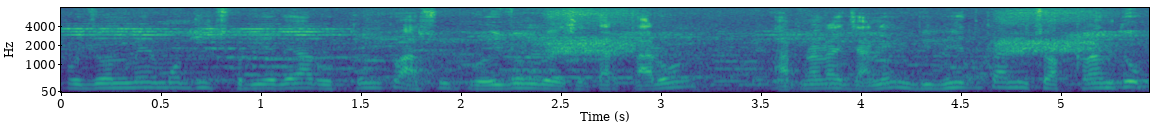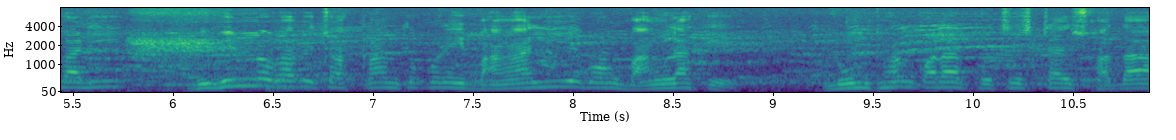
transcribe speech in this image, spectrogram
প্রজন্মের মধ্যে ছড়িয়ে দেওয়ার অত্যন্ত আশু প্রয়োজন রয়েছে। তার কারণ আপনারা জানেন বিভেদকামী চক্রান্তকারী, বিভিন্নভাবে চক্রান্ত করে এই বাঙালি এবং বাংলাকে লুণ্ঠন করার প্রচেষ্টায় সদা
